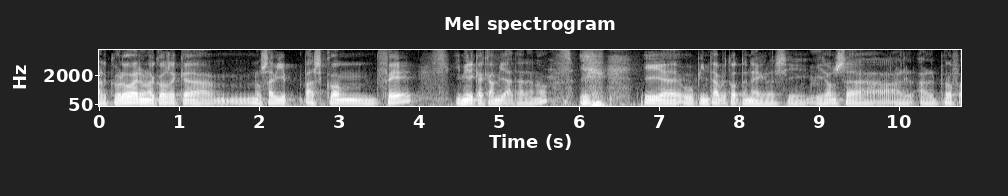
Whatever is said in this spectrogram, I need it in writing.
El color era una cosa que no sabia pas com fer i mira que ha canviat ara, no? I, i eh, ho pintava tot de negre, sí. I doncs eh, el, el prof,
